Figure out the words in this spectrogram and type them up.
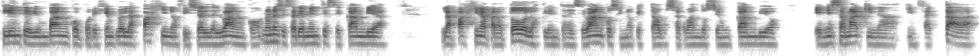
cliente de un banco, por ejemplo, la página oficial del banco. No necesariamente se cambia la página para todos los clientes de ese banco, sino que está observándose un cambio en esa máquina infectada,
